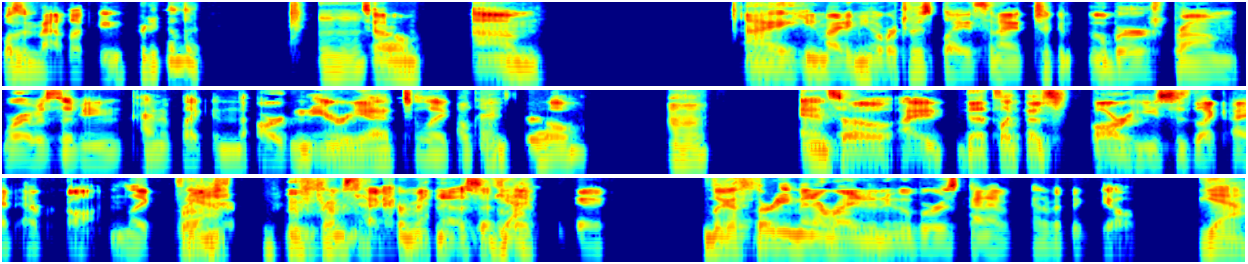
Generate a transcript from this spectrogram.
wasn't bad looking, pretty good looking. Mhm. So, um, I he invited me over to his place, and I took an Uber from where I was living, kind of like in the Arden area, to like Okay. Uh-huh. And so I that's like as far east as like I'd ever gone, like from from Sacramento. So Yeah. like okay, like a thirty minute ride in an Uber is kind of kind of a big deal. Yeah.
